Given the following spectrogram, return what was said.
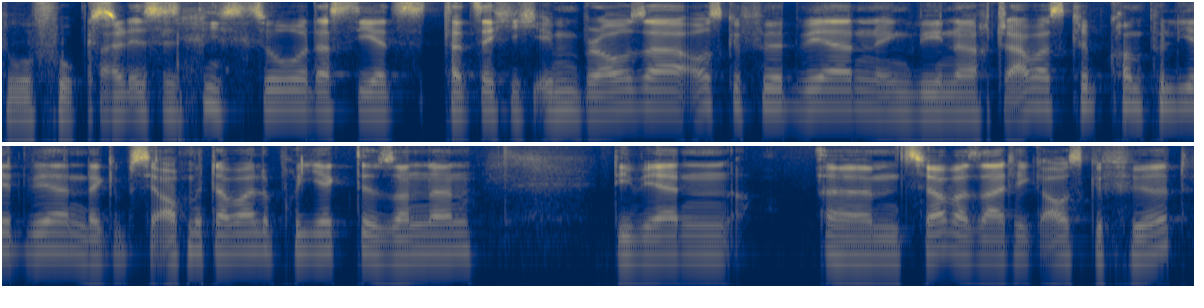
Du Fuchs. Weil es ist nicht so, dass die jetzt tatsächlich im Browser ausgeführt werden, irgendwie nach JavaScript kompiliert werden, da gibt es ja auch mittlerweile Projekte, sondern die werden ähm, serverseitig ausgeführt.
